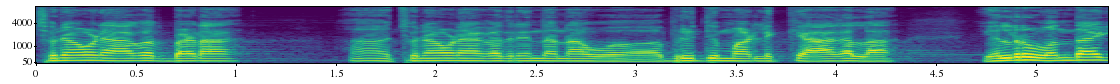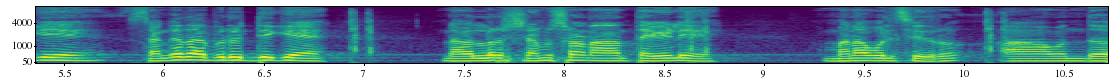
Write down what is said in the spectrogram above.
ಚುನಾವಣೆ ಆಗೋದು ಬೇಡ ಚುನಾವಣೆ ಆಗೋದ್ರಿಂದ ನಾವು ಅಭಿವೃದ್ಧಿ ಮಾಡಲಿಕ್ಕೆ ಆಗಲ್ಲ. ಎಲ್ಲರೂ ಒಂದಾಗಿ ಸಂಘದ ಅಭಿವೃದ್ಧಿಗೆ ನಾವೆಲ್ಲರೂ ಶ್ರಮಿಸೋಣ ಅಂತ ಹೇಳಿ ಮನವೊಲಿಸಿದರು. ಆ ಒಂದು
